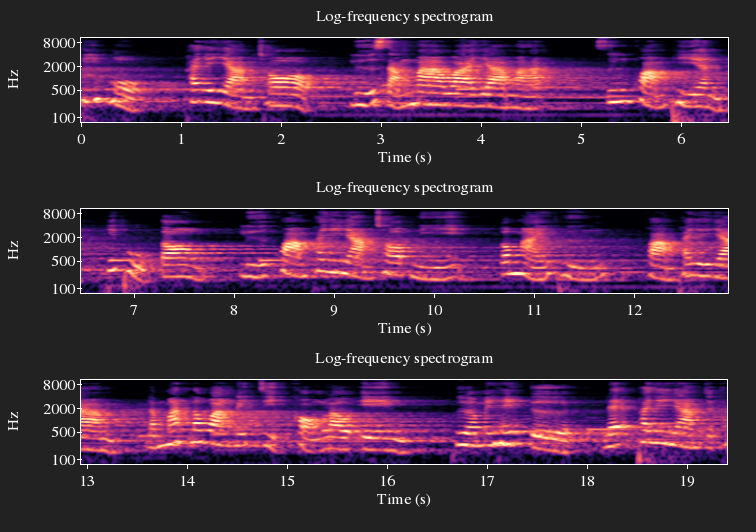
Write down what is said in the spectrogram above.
ที่ 6 พยายามชอบ หรือสัมมาวายามะ ซึ่งความเพียรที่ถูกต้อง หรือความพยายามชอบนี้ ก็หมายถึง ความพยายามระมัดระวังในจิตของเราเอง เพื่อไม่ให้เกิด และพยายามจะท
